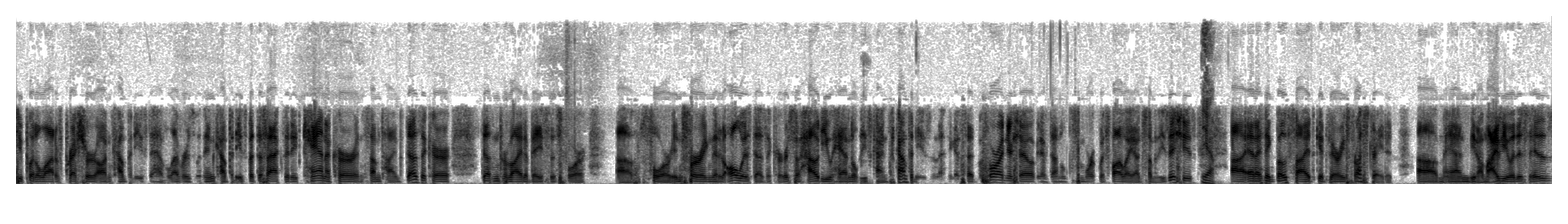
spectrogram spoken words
to put a lot of pressure on companies to have levers within companies. But the fact that it can occur and sometimes does occur doesn't provide a basis for uh, for inferring that it always does occur. So how do you handle these kinds of companies? And I think I've said before on your show, I mean, I've done some work with Huawei on some of these issues. Yeah. Uh, and I think both sides get very frustrated. Um, and, you know, my view of this is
